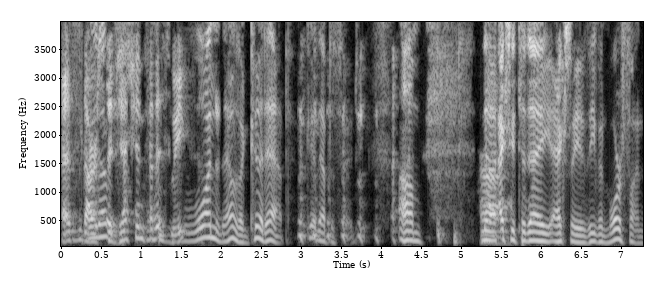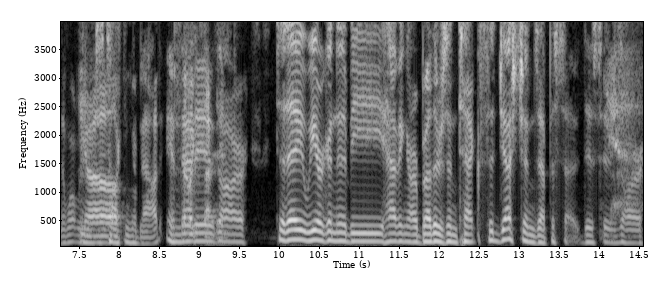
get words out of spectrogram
That's our suggestion for this week. One that was a good ep, good episode. Um, no, Uh, actually, today actually is even more fun than what we were just Oh, talking about, and so that is excited. our today we are going to be having our Brothers in Tech suggestions episode. This is Yeah. our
